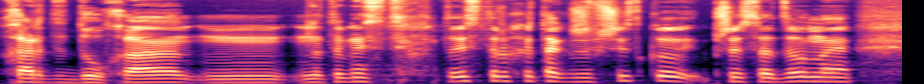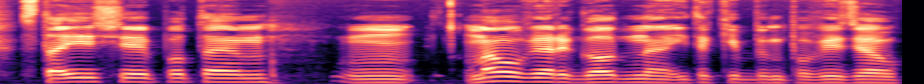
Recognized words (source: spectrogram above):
hard ducha. Mm, natomiast to jest trochę tak, że wszystko przesadzone staje się potem mm, mało wiarygodne i takie bym powiedział,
